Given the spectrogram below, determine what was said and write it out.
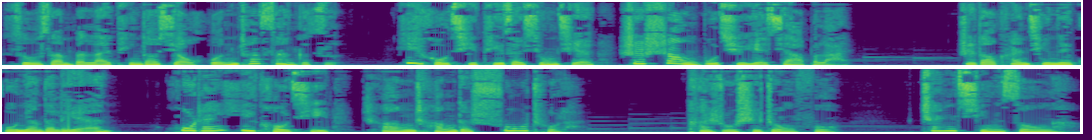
苏三本来听到“小馄饨”三个字。一口气提在胸前，是上不去也下不来。直到看清那姑娘的脸，忽然一口气长长的舒出来。他如释重负，真轻松啊！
